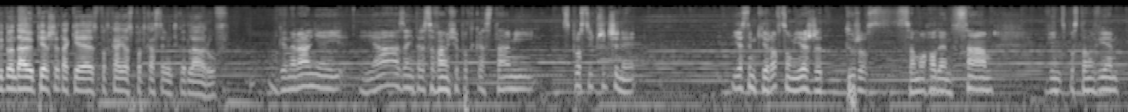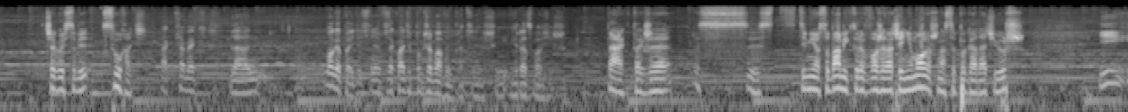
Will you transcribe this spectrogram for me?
wyglądały pierwsze takie spotkania z podcastem tylko dla orów? Generalnie ja zainteresowałem się podcastami z prostej przyczyny. Jestem kierowcą, jeżdżę dużo samochodem sam, więc postanowiłem czegoś sobie słuchać. Tak, Przemek, dla... mogę powiedzieć, nie? w zakładzie pogrzebowym pracujesz i, i rozwozisz. Tak, także z, z, tymi osobami, które wożę, raczej nie można sobie pogadać już. I,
